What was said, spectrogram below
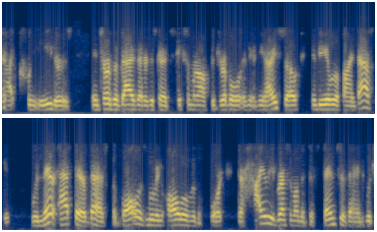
shot creators in terms of guys that are just going to take someone off the dribble in, in the ISO and be able to find baskets. When they're at their best, the ball is moving all over the court. They're highly aggressive on the defensive end, which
